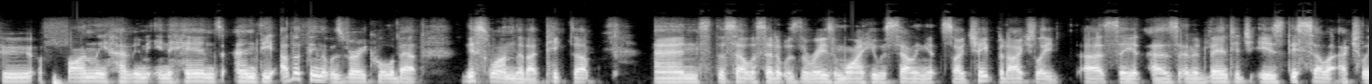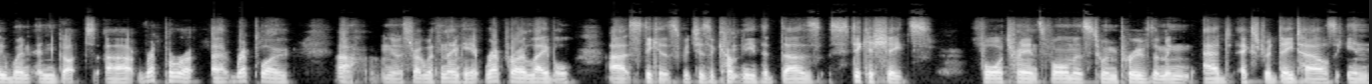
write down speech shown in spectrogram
to finally have him in hands. And the other thing that was very cool about this one that I picked up, and the seller said it was the reason why he was selling it so cheap, but I actually uh, see it as an advantage, is this seller actually went and got uh, Repro, uh, Replo, ah, I'm going to struggle with the name here, Repro Label uh, Stickers, which is a company that does sticker sheets for Transformers to improve them and add extra details in.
